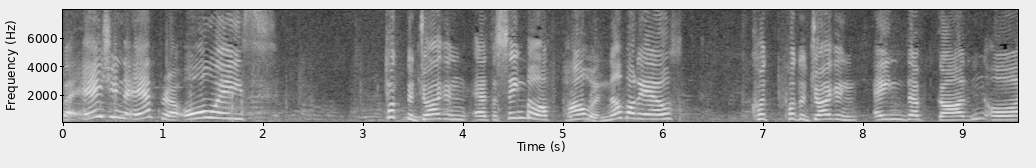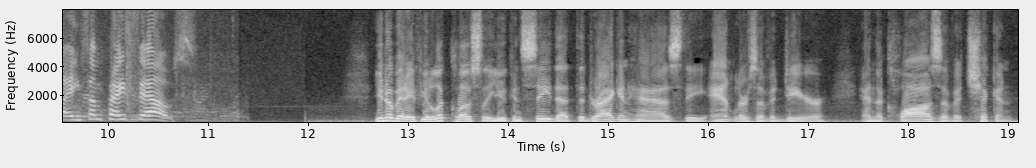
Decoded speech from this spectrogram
But ancient emperor always took the dragon as a symbol of power. Nobody else could put the dragon in the garden or in some places else. You know, Betty, if you look closely, you can see that the dragon has the antlers of a deer and the claws of a chicken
